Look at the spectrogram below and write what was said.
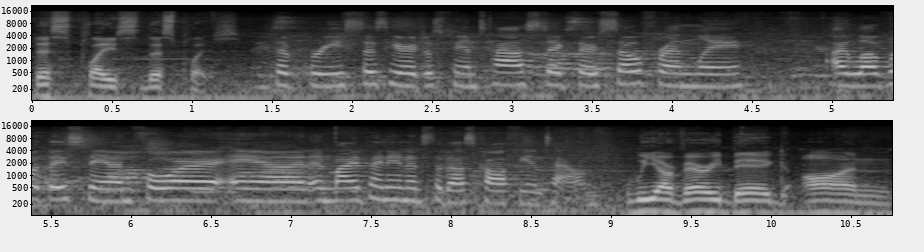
this place this place. The baristas here are just fantastic. They're so friendly. I love what they stand for, and in my opinion, it's the best coffee in town. We are very big on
